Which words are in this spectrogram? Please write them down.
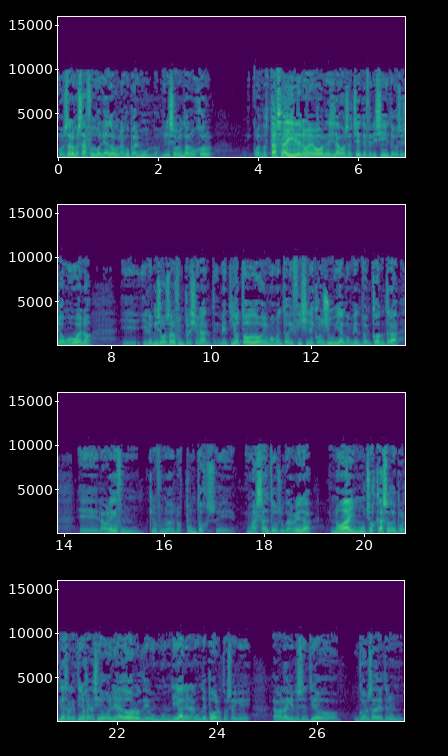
Gonzalo Casá fue goleador de una Copa del Mundo. Y en ese momento, a lo mejor, cuando estás ahí de nuevo, le decís a Gonzalo, che, te felicito, qué sé yo, muy bueno. Y, y, lo que hizo Gonzalo fue impresionante. Metió todo en momentos difíciles, con lluvia, con viento en contra. Eh, la verdad que fue creo fue uno de los puntos eh, más altos de su carrera. No hay muchos casos de deportistas argentinos que hayan sido goleador de un mundial en algún deporte, o sea que la verdad que en ese sentido Gonza debe tener un,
